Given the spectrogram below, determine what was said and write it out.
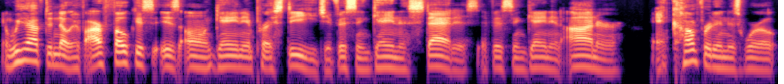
And we have to know if our focus is on gaining prestige, if it's in gaining status, if it's in gaining honor and comfort in this world,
